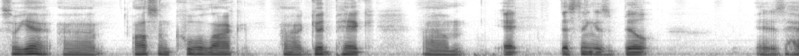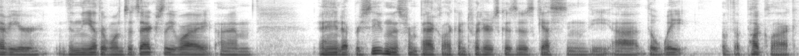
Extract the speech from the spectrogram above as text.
So yeah, uh, awesome, cool lock, uh, good pick. Um, it this thing is built it is heavier than the other ones. It's actually why um, I ended up receiving this from Packlock on Twitter is because it was guessing the uh, the weight of the puck lock.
